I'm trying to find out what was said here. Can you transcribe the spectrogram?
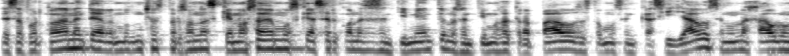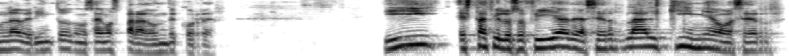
Desafortunadamente, vemos muchas personas que no sabemos qué hacer con ese sentimiento, nos sentimos atrapados, estamos encasillados en una jaula, un laberinto, no sabemos para dónde correr. Y esta filosofía de hacer la alquimia o hacer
